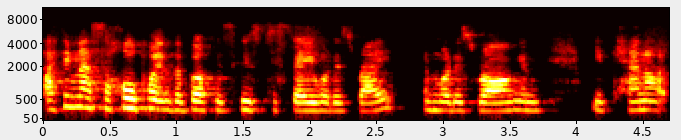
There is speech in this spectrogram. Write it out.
i think that's the whole point of the book is who's to say what is right and what is wrong and you cannot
